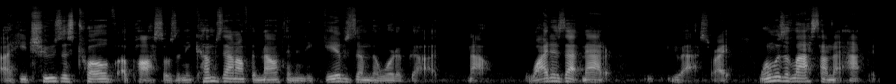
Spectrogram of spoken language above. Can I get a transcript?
uh, he chooses 12 apostles, and he comes down off the mountain and he gives them the word of God. Now, why does that matter? You ask, right? When was the last time that happened?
